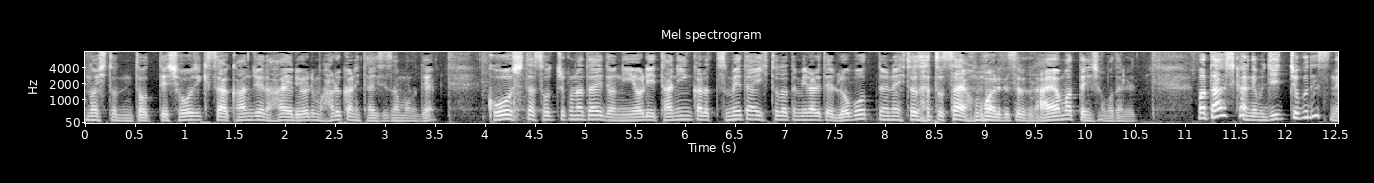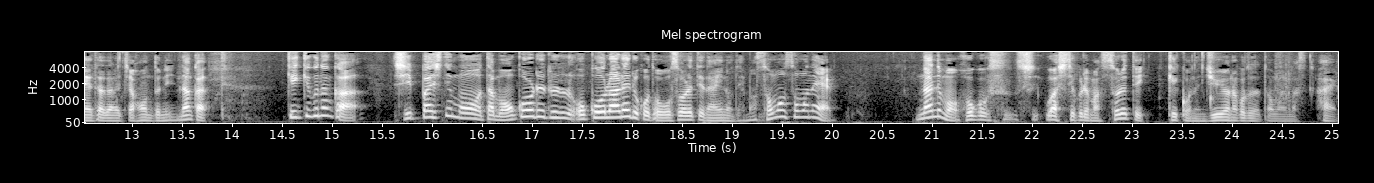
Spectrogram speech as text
の人にとって正直さは感情への配慮よりもはるかに大切なもので、こうした率直な態度により他人から冷たい人だと見られてロボットのような人だとさえ思われてするので誤った印象を持たれる。まあ確かにでも実直ですね、ただらちゃん本当に。なんか、結局なんか失敗しても多分怒られる、怒られることを恐れてないので、まあそもそもね、何でも報告はしてくれます。それって結構ね、重要なことだと思います。はい。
